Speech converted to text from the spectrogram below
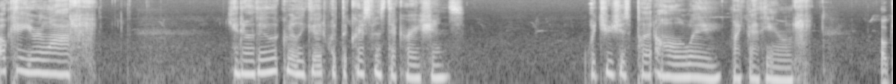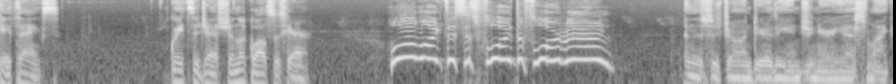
okay you're lost you know they look really good with the christmas decorations would you just put all away mike matthews okay thanks Great suggestion. Look who else is here. Oh, Mike, this is Floyd the Floor Man. And this is John Deer, the engineer. Yes, Mike.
